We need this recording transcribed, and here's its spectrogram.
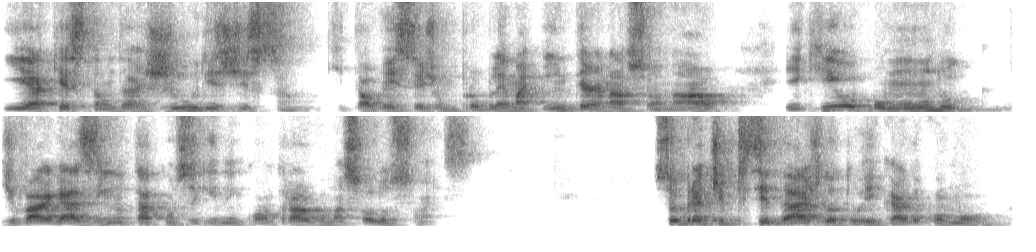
e a questão da jurisdição, que talvez seja um problema internacional e que o mundo devagarzinho está conseguindo encontrar algumas soluções. Sobre a tipicidade, doutor Ricardo, como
